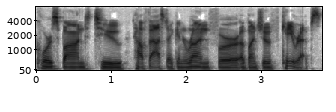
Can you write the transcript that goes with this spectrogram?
correspond to how fast I can run for a bunch of K reps?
